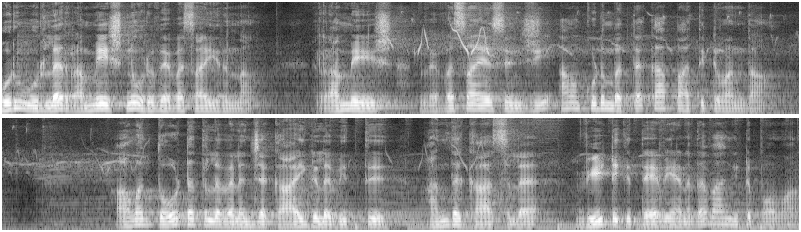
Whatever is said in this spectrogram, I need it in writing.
ஒரு ஊரில் ரமேஷ்னு ஒரு விவசாயி இருந்தான். ரமேஷ் விவசாயம் செஞ்சு அவன் குடும்பத்தை காப்பாத்திட்டு வந்தான். அவன் தோட்டத்தில் விளைஞ்ச காய்களை விற்று அந்த காசில் வீட்டுக்கு தேவையானதை வாங்கிட்டு போவான்.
